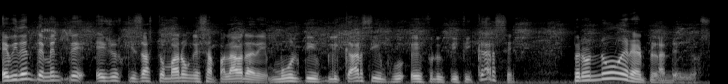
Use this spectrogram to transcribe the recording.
evidentemente ellos quizás tomaron esa palabra de multiplicarse y fructificarse, pero no era el plan de Dios.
